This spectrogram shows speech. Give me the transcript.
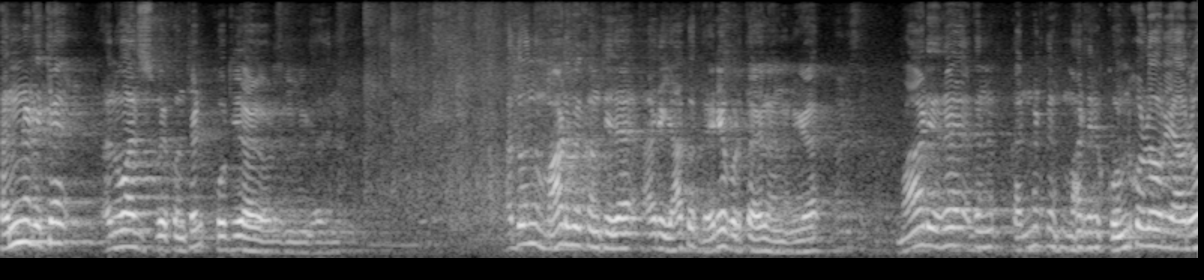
ಕನ್ನಡಕ್ಕೆ ಅನುವಾದಿಸಬೇಕು ಅಂತೇಳಿ ಕೊಟ್ಟಿದ್ದಾಳೆ ಅದನ್ನು. ಅದೊಂದು ಮಾಡಬೇಕಂತಿದೆ, ಆದರೆ ಯಾಕೋ ಧೈರ್ಯ ಬರ್ತಾ ಇಲ್ಲ ನನಗೆ. ಮಾಡಿದರೆ ಅದನ್ನು ಕನ್ನಡದಲ್ಲಿ ಮಾಡಿದರೆ ಕೊಂಡ್ಕೊಳ್ಳೋರು ಯಾರು?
